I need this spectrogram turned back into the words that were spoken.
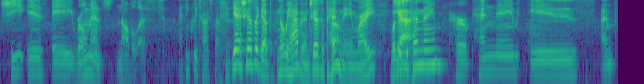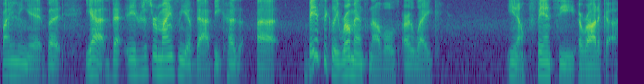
She is a romance novelist. I think we talked about this. Yeah, she has like a no, we haven't. She has a pen name, right? What is Yeah. the pen name? Her pen name is I'm finding it, but yeah, that it just reminds me of that because uh, basically romance novels are like, you know, fancy erotica.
